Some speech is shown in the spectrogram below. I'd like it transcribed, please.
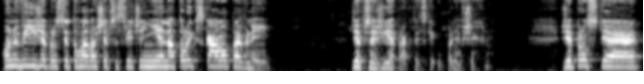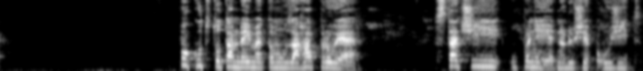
On ví, že prostě tohle vaše přesvědčení je natolik skálopevný, že přežije prakticky úplně všechno. Že prostě pokud to tam, dejme tomu, zahapruje, stačí úplně jednoduše použít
